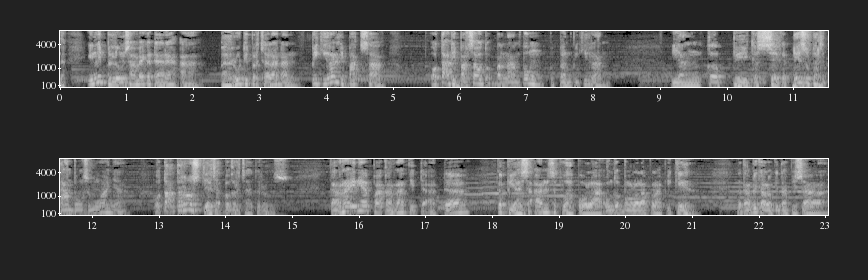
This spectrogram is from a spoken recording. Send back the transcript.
Nah, ini belum sampai ke daerah A, baru di perjalanan, pikiran dipaksa, otak dipaksa untuk menampung beban pikiran. Yang ke B, ke C, ke D sudah ditampung semuanya. Otak terus diajak bekerja terus. Karena ini apa? Karena tidak ada kebiasaan sebuah pola untuk mengelola pola pikir. Tetapi kalau kita bisa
